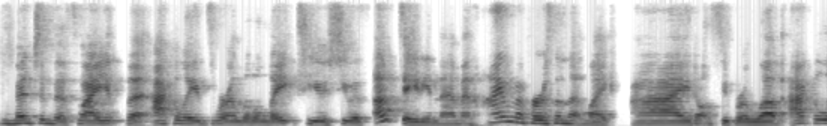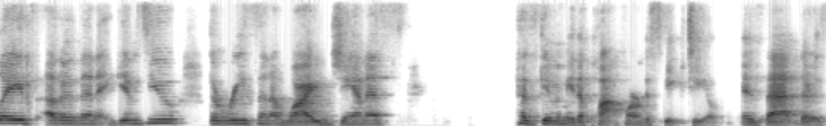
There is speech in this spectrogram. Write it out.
mention this why the accolades were a little late to you. She was updating them, and I'm a person that like I don't super love accolades, other than it gives you the reason of why Janis has given me the platform to speak to you is that there's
